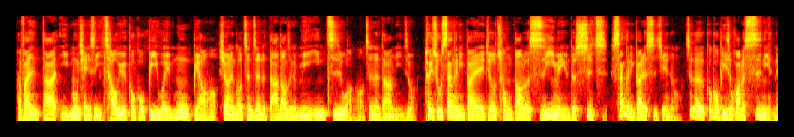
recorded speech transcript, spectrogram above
他发现他以目前是以超越狗狗币为目标哈，希望能够真正的达到这个民营之王哦，真正达到民营之王。推出三个礼拜就冲到了十亿美元的市值，三个礼拜的时间哦，这个狗狗币是花了四年呢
